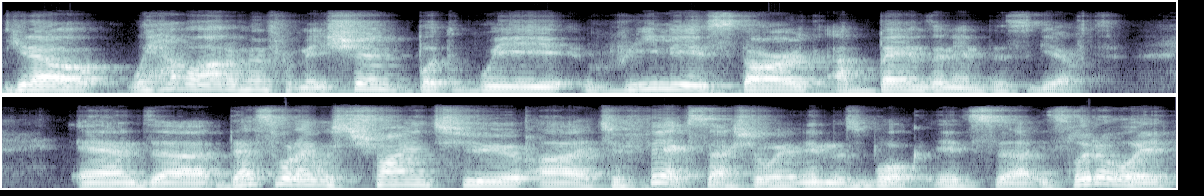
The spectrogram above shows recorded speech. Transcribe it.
you know, we have a lot of information, but we really start abandoning this gift. And uh, that's what I was trying to uh, to fix actually in this book. It's uh, it's literally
